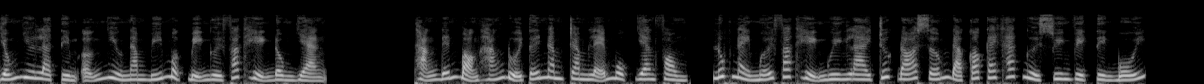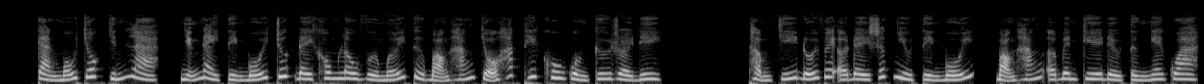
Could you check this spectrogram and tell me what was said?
giống như là tiềm ẩn nhiều năm bí mật bị người phát hiện đồng dạng. Thẳng đến bọn hắn đuổi tới 501 gian phòng, lúc này mới phát hiện nguyên lai trước đó sớm đã có cái khác người xuyên việt tiền bối. Càng mấu chốt chính là, những này tiền bối trước đây không lâu vừa mới từ bọn hắn chỗ hắc thiết khu quần cư rời đi. Thậm chí đối với ở đây rất nhiều tiền bối, bọn hắn ở bên kia đều từng nghe qua.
